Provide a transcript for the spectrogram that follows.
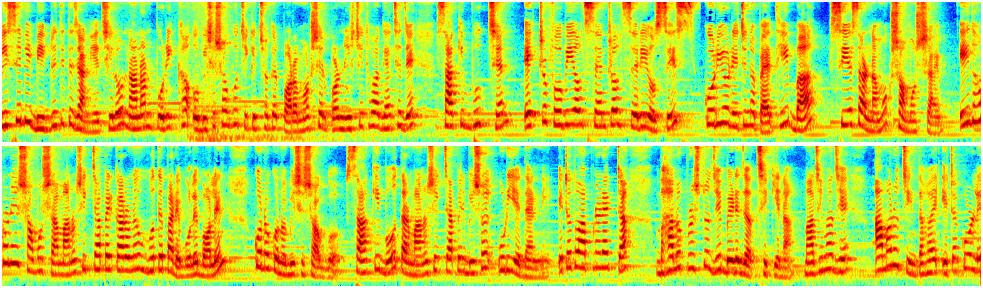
বিসিবি বিবৃতিতে জানিয়েছিল, নানান পরীক্ষা ও বিশেষজ্ঞ চিকিৎসকের পরামর্শের পর নিশ্চিত হওয়া গেছে যে সাকিব ভুগছেন একট্রোফোবিয়াল সেন্ট্রাল সেরিওসিস, কোরিও রেটিনোপ্যাথি বা সিএসআর নামক সমস্যায়। এই ধরনের সমস্যা মানসিক চাপের কারণেও হতে পারে বলে বলেন কোনো কোনো বিশেষজ্ঞ। সাকিবও তার মানসিক চাপের বিষয় উড়িয়ে দেননি। এটা তো আপনার একটা ভালো প্রশ্ন যে বেড়ে যাচ্ছে কিনা। মাঝে মাঝে আমারও চিন্তা হয়, এটা করলে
